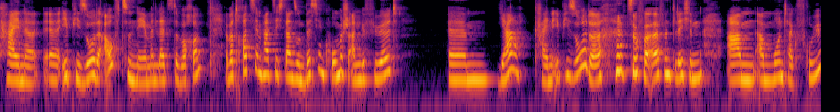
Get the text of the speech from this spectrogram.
keine äh, Episode aufzunehmen letzte Woche. Aber trotzdem hat sich dann so ein bisschen komisch angefühlt, ähm, ja, keine Episode zu veröffentlichen am, am Montag früh.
